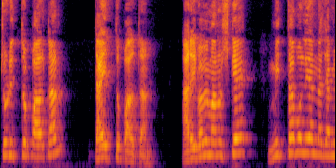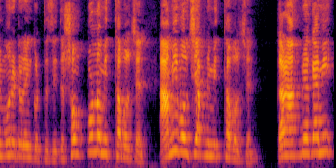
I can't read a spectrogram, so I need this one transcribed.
চরিত্র পাল্টান, দায়িত্ব পাল্টান। আর এইভাবে মানুষকে মিথ্যা বলিয়েন না যে আমি মনিটরিং করতেছি। তো সম্পূর্ণ মিথ্যা বলছেন। আমি বলছি, আপনি মিথ্যা বলছেন। কারণ আপনাকে আমি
